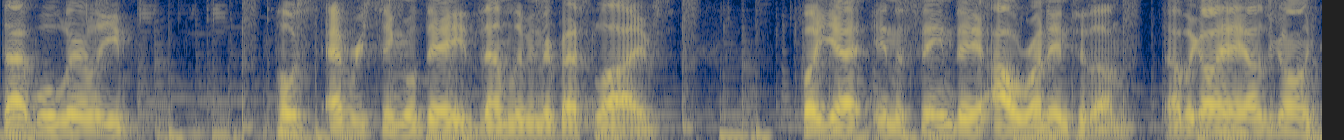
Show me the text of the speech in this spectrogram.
that will literally post every single day them living their best lives, but yet in the same day I'll run into them. I'll be like, "Oh hey, how's it going?"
